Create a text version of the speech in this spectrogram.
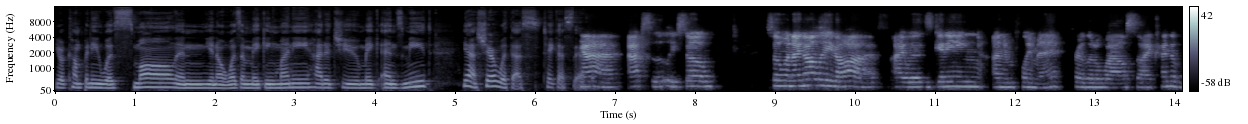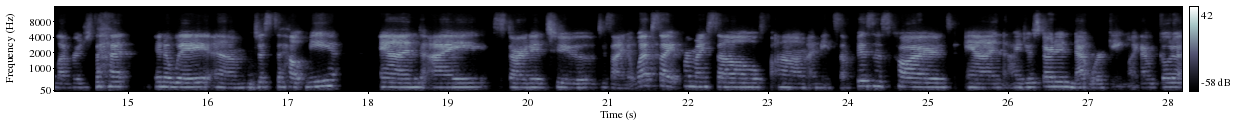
your company was small and you know wasn't making money how did you make ends meet yeah share with us. Take us there. Yeah absolutely. So so when i got laid off i was getting unemployment for a little while. So i kind of leveraged that in a way um, just to help me. And I started to design a website for myself. Um, I made some business cards and I just started networking. Like I would go to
